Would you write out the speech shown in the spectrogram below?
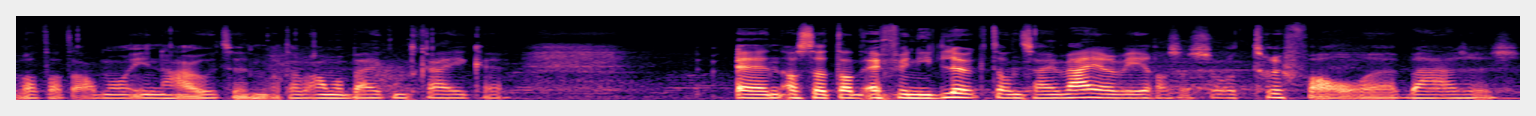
wat dat allemaal inhoudt en wat er allemaal bij komt kijken. En als dat dan even niet lukt, dan zijn wij er weer als een soort terugvalbasis.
